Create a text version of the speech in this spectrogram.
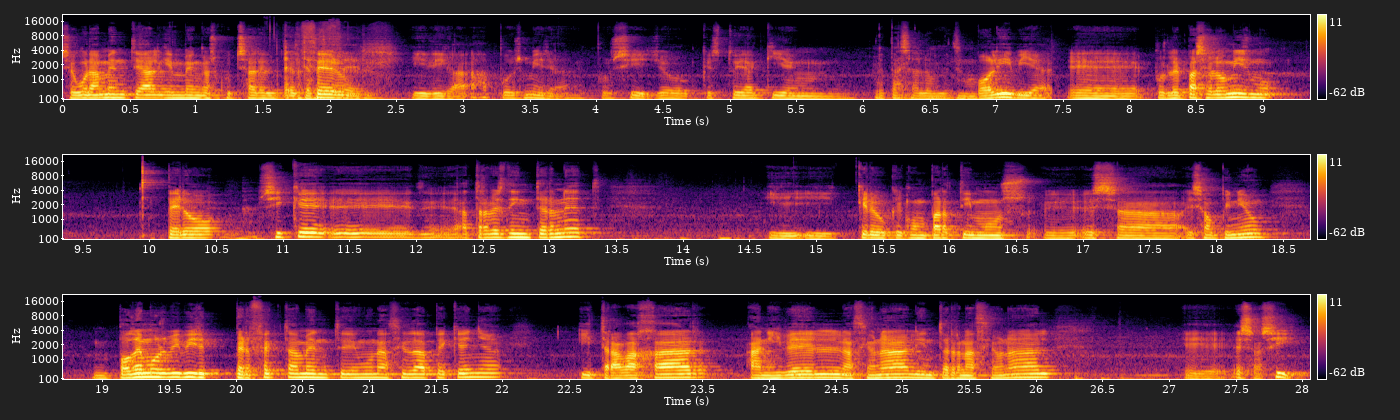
seguramente alguien venga a escuchar el El tercero, y diga, ah, pues mira, pues sí, yo que estoy aquí en, Me pasa lo mismo. en Bolivia, eh, pues le pase lo mismo. Pero sí que eh, a través de Internet, y, y creo que compartimos eh, esa, esa opinión, podemos vivir perfectamente en una ciudad pequeña y trabajar a nivel nacional, internacional. Eh, es así.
